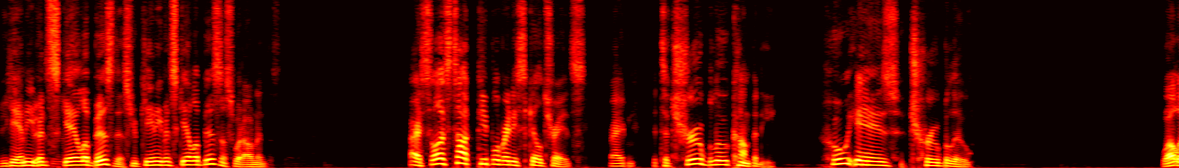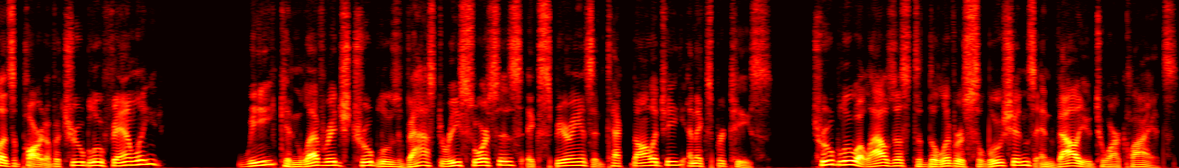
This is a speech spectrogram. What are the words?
You can't even scale a business. You can't even scale a business without understanding. That. All right, so let's talk people ready skill trades, right? It's a True Blue company. Who is True Blue? Well, as a part of a True Blue family, we can leverage True Blue's vast resources, experience, and technology and expertise. True Blue allows us to deliver solutions and value to our clients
